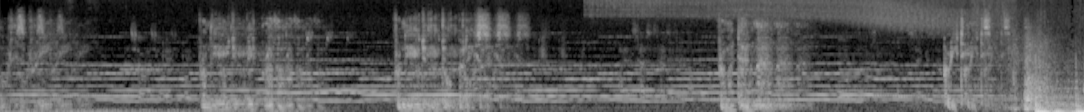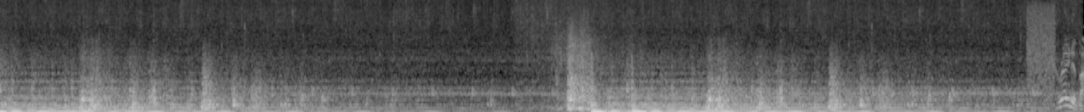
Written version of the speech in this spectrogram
thought is free. From the age of Big Brother, from the age of the Dawn Police, from a dead man,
